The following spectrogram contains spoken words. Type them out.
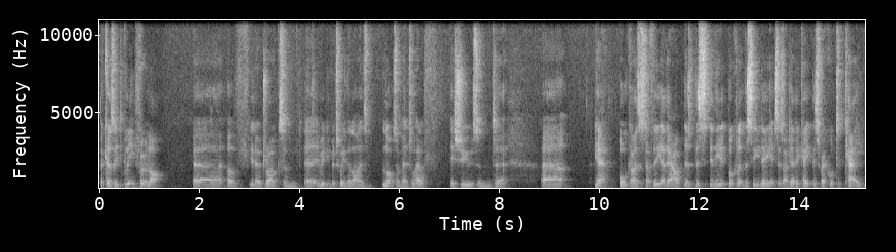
because he'd been through a lot uh, of you know drugs and uh, reading between the lines, lots of mental health issues and uh, uh, yeah, all kinds of stuff. The the al- there's this in the booklet of the CD. It says I dedicate this record to K.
